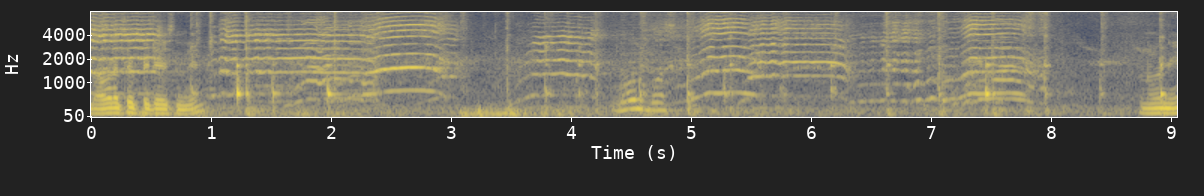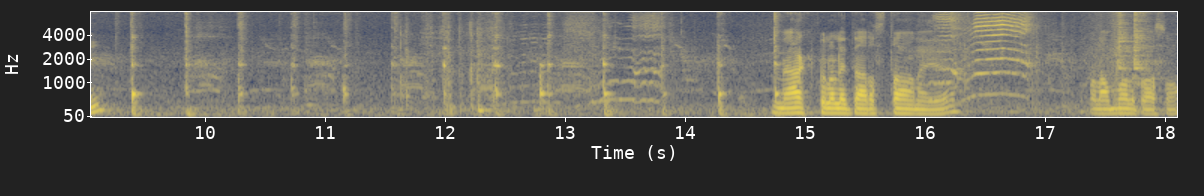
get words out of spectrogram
ఎవరైతే పెట్టేసింది. నూనె పోసుకుంటాం నూనె. మేక పిల్లలు అయితే అరుస్తూ ఉన్నాయి. వాళ్ళ అమ్మల కోసం.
